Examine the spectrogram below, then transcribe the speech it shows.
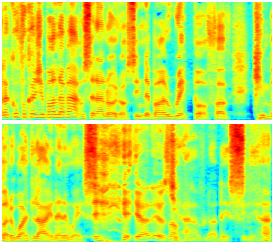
Eller hvorfor kan jeg ikke bare la være å se den òg, da? Siden det er bare rip-off av Kimba the White Lion anyways. Ja, det er jo sant. Jævla Disney, hæ?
